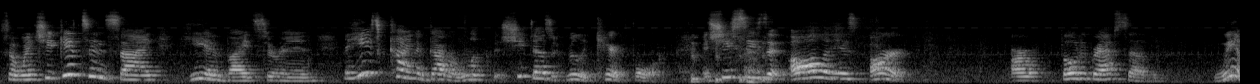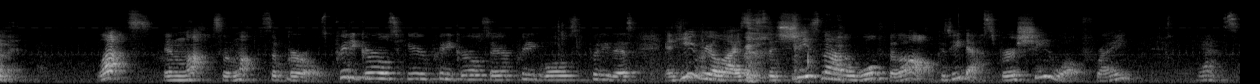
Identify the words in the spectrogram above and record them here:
So when she gets inside, he invites her in, and he's kind of got a look that she doesn't really care for. And she sees that all of his art are photographs of women. Lots and lots and lots of girls. Pretty girls here, pretty girls there, pretty wolves, pretty this. And he realizes that she's not a wolf at all, because he'd asked for a she-wolf, right? Yes.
